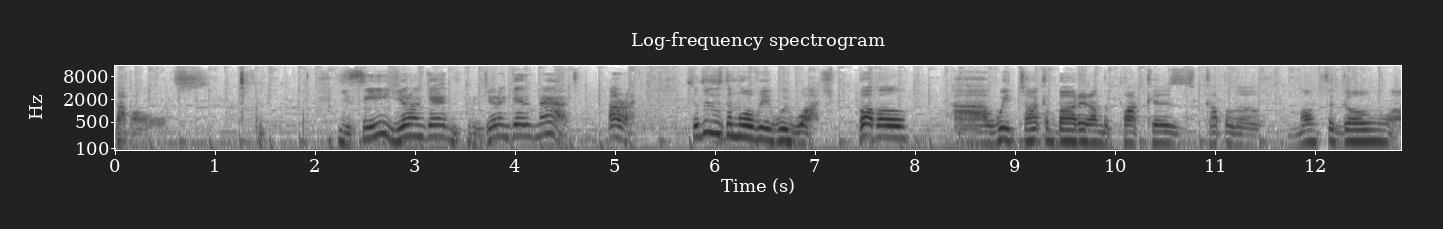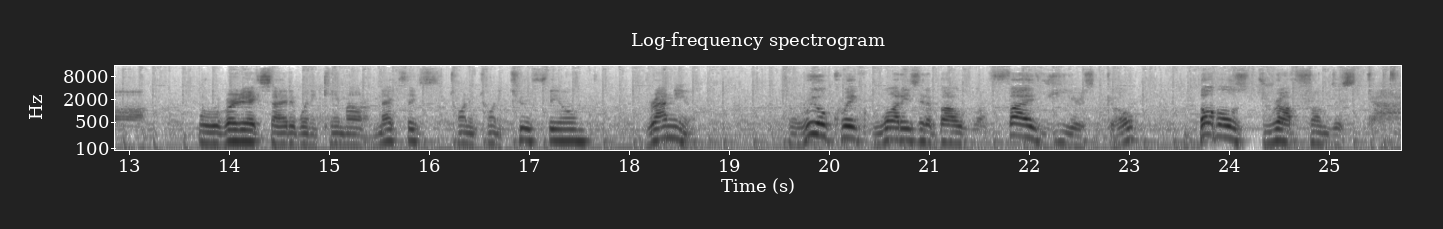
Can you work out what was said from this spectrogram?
Bubbles. you see, you don't get you don't get mad. Alright. So this is the movie we watched. Bubble. Uh, we talked about it on the podcast a couple of months ago. Uh, we were very excited when it came out on Netflix. 2022 film, brand new. So real quick, what is it about? Well, five years ago, Bubbles dropped from the sky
